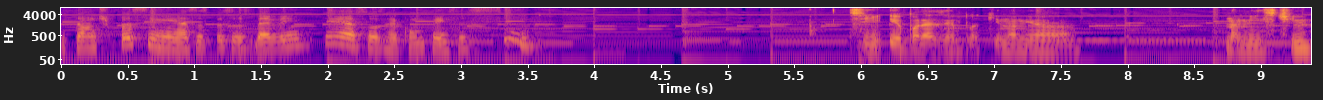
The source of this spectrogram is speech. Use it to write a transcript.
Então, tipo assim, essas pessoas devem ter as suas recompensas sim. Sim, eu, por exemplo, aqui na minha na minha Steam,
